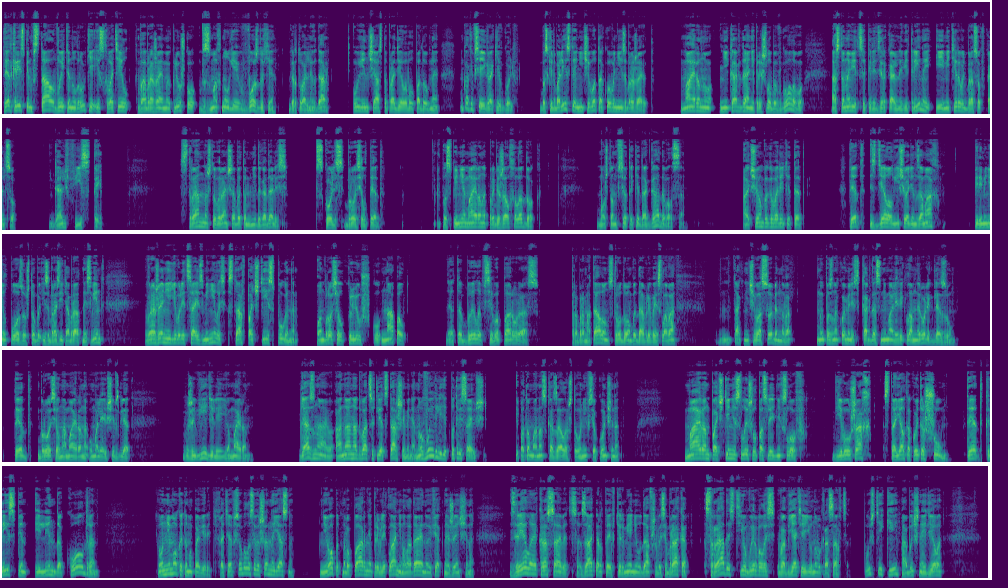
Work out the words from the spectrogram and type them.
Тед Криспин встал, вытянул руки и схватил воображаемую клюшку, взмахнул ею в воздухе, виртуальный удар. Уин часто проделывал подобное, ну, как и все игроки в гольф. Баскетболисты ничего такого не изображают. Майрону никогда не пришло бы в голову остановиться перед зеркальной витриной и имитировать бросок в кольцо. Гольфисты. Странно, что вы раньше об этом не догадались, — вскользь бросил Тед. По спине Майрона пробежал холодок. Может, он все-таки догадывался? — О чем вы говорите, Тед? Тед сделал еще один замах, переменил позу, чтобы изобразить обратный свинг — Выражение его лица изменилось, став почти испуганным. Он бросил клюшку на пол. Это было всего пару раз. Пробормотал он, с трудом выдавливая слова. Так, ничего особенного. Мы познакомились, когда снимали рекламный ролик для Zoom. Тед бросил на Майрона умоляющий взгляд. «Вы же видели ее, Майрон?» «Я знаю, она на двадцать лет старше меня, но выглядит потрясающе». И потом она сказала, что у них все кончено. Майрон почти не слышал последних слов. В его ушах стоял какой-то шум. Тед Криспин и Линда Колдрон? Он не мог этому поверить, хотя все было совершенно ясно. Неопытного парня привлекла немолодая, но эффектная женщина. Зрелая красавица, запертая в тюрьме неудавшегося брака, с радостью вырвалась в объятия юного красавца. Пустяки, обычное дело.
